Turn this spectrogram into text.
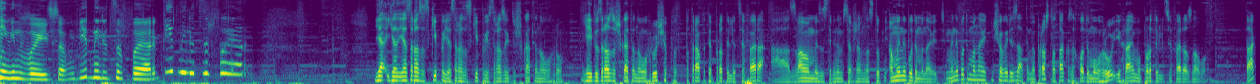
І Він вийшов. Бідний Люцифер! Бідний Люцифер! Я, я, я зразу скіпаю, я зразу скіпаю і зразу йду шукати нову гру. Я йду зразу шукати нову гру, щоб потрапити проти Люцифера, а з вами ми зустрінемося вже в наступній. А ми не будемо навіть. Ми не будемо навіть нічого вирізати. Ми просто так заходимо в гру і граємо проти Люцифера знову. Так?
